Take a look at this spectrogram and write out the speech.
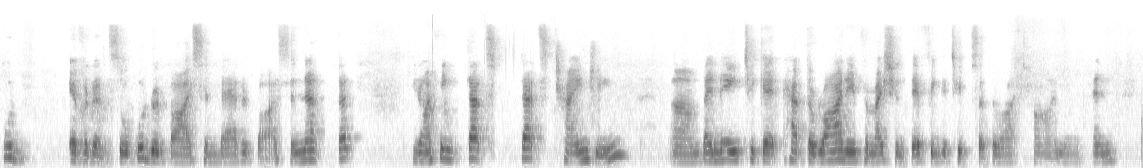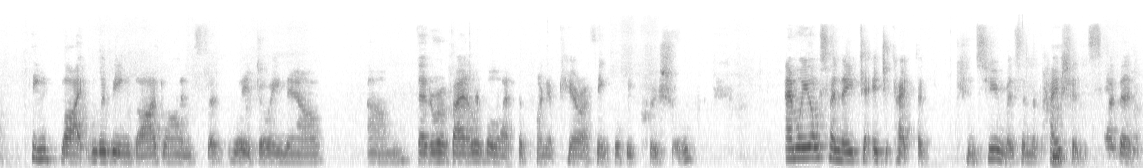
good evidence or good advice and bad advice. And that that you know I think that's that's changing. Um, they need to get have the right information at their fingertips at the right time and, and things like living guidelines that we're doing now um, that are available at the point of care I think will be crucial and we also need to educate the consumers and the hmm. patients so that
